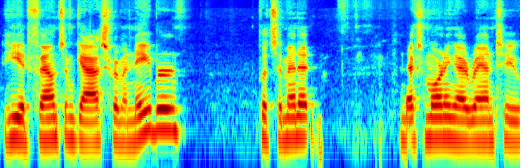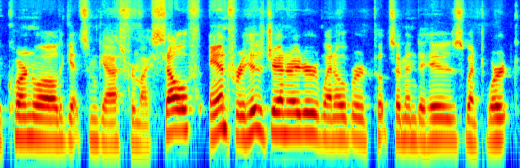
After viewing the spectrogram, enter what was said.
he had found some gas from a neighbor, put some in it. Next morning, I ran to Cornwall to get some gas for myself and for his generator. Went over, put some into his, went to work.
